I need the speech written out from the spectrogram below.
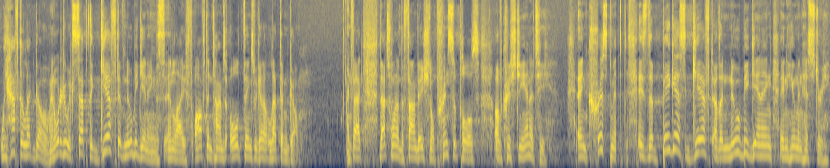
we have to let go. In order to accept the gift of new beginnings in life, oftentimes old things, we got to let them go. In fact, that's one of the foundational principles of Christianity. And Christmas is the biggest gift of a new beginning in human history.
